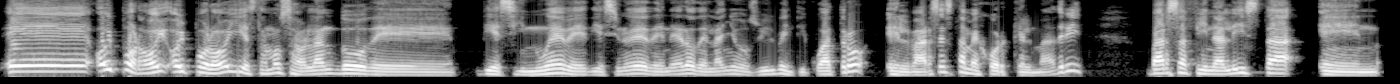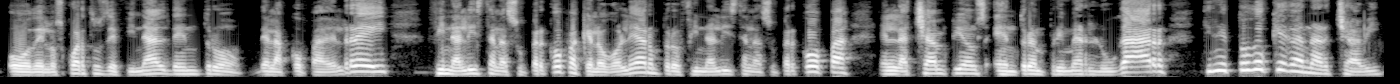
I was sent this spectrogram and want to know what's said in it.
eh, hoy por hoy, hoy por hoy, estamos hablando de 19, 19 de enero del año 2024. El Barça está mejor que el Madrid. Barça finalista en o de los cuartos de final dentro de la Copa del Rey, finalista en la Supercopa, que lo golearon, pero finalista en la Supercopa, en la Champions entró en primer lugar. Tiene todo que ganar, Xavi,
